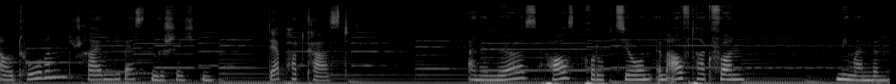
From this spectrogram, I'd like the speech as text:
Autoren schreiben die besten Geschichten. Der Podcast. Eine Nurse Horst Produktion im Auftrag von niemandem.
